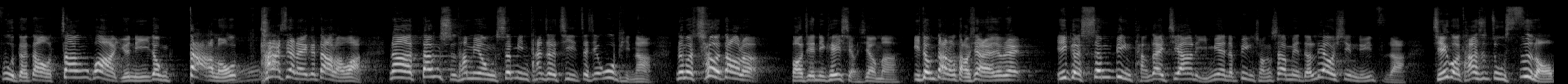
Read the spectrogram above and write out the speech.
负责到彰化园林一栋大楼塌下来一个大楼啊。那当时他们用生命探测器这些物品啊，那么测到了，宝杰，你可以想象吗？一栋大楼倒下来，对不对？一个生病躺在家里面的病床上面的廖姓女子啊，结果她是住四楼，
